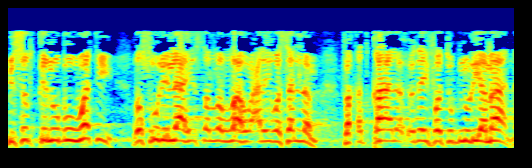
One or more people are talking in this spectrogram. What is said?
بصدق نبوة رسول الله صلى الله عليه وسلم. فقد قال حذيفة بن اليمان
